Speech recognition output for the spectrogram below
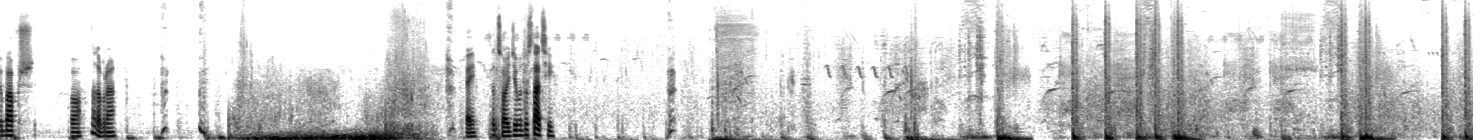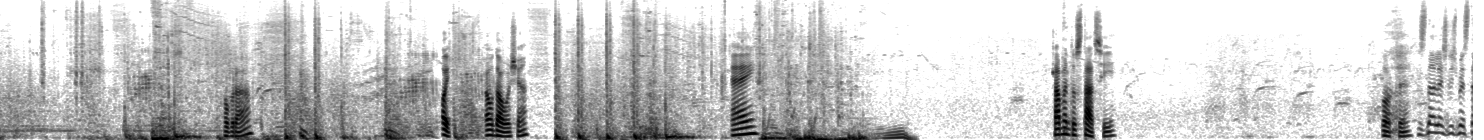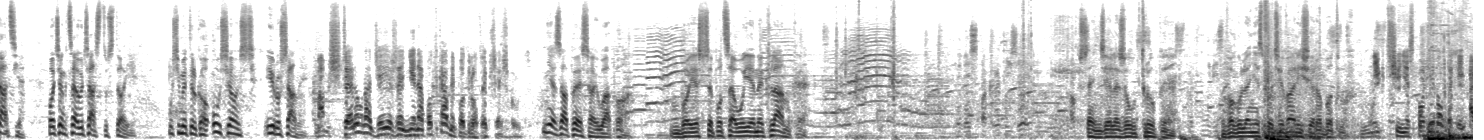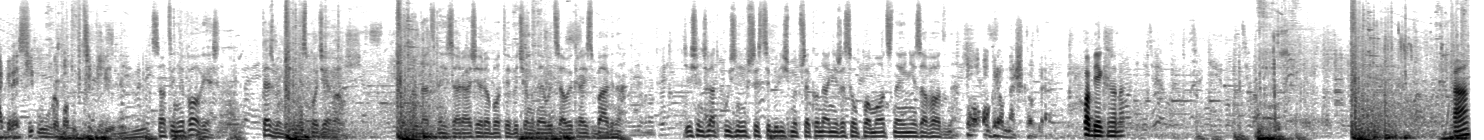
Chyba przy... O, no dobra. Okej, to co, idziemy do stacji. Dobra. Oj, udało się. Okej. Ruszamy do stacji. Boty. Znaleźliśmy stację. Pociąg cały czas tu stoi. Musimy tylko usiąść i ruszamy. Mam szczerą nadzieję, że nie napotkamy po drodze przeszkód. Nie zapeszaj, łapo. Bo jeszcze pocałujemy klamkę. Wszędzie leżą trupy. W ogóle nie spodziewali się robotów. Nikt się nie spodziewał takiej agresji u robotów cywilnych. Co ty nie powiesz? Też bym się nie spodziewał. W brunatnej zarazie roboty wyciągnęły cały kraj z bagna. Dziesięć lat później wszyscy byliśmy przekonani, że są pomocne i niezawodne. To ogromna szkoda. Chyba biegnie ona. Dobra.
